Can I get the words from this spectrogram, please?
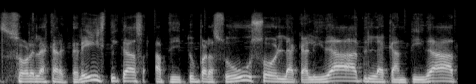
Sobre las características, aptitud para su uso, la calidad, la cantidad,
